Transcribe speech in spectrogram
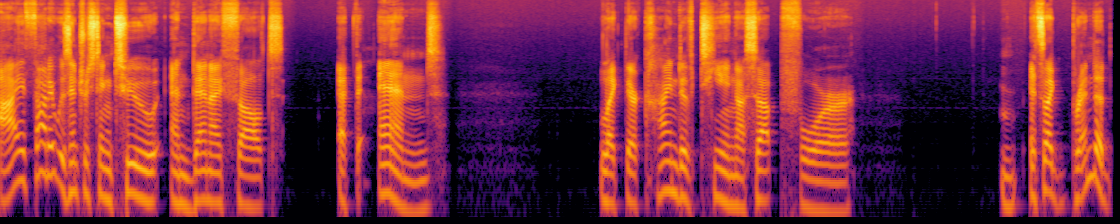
I thought it was interesting too. And then I felt at the end like they're kind of teeing us up for. It's like Brenda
